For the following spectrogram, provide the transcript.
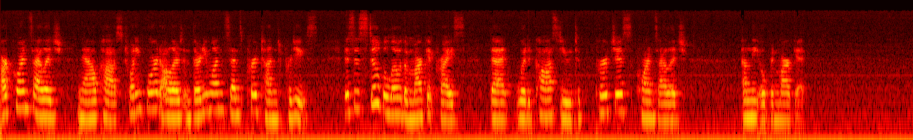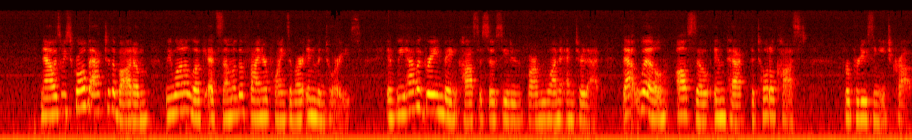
Our corn silage now costs $24.31 per ton to produce. This is still below the market price that would cost you to purchase corn silage on the open market. Now as we scroll back to the bottom, we want to look at some of the finer points of our inventories. If we have a grain bank cost associated with the farm, we want to enter that. That will also impact the total cost for producing each crop.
